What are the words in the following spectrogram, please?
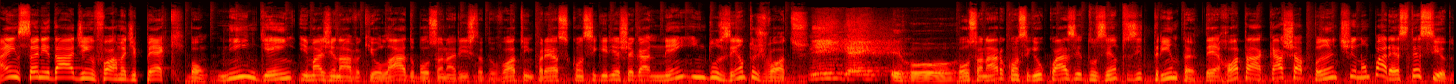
A insanidade em forma de PEC. Bom, ninguém imaginava que o lado bolsonarista do voto impresso conseguiria chegar nem em 200 votos. Errou. Bolsonaro conseguiu quase 230. Derrota acachapante não parece ter sido.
